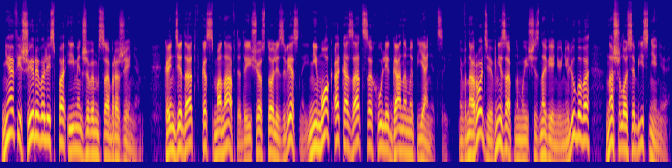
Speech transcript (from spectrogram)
не афишировались по имиджевым соображениям. Кандидат в космонавты, да еще столь известный, не мог оказаться хулиганом и пьяницей. В народе внезапному исчезновению Нелюбова нашлось объяснение.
